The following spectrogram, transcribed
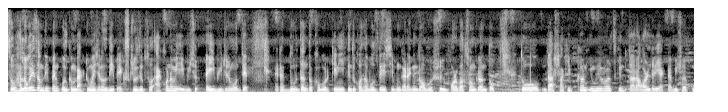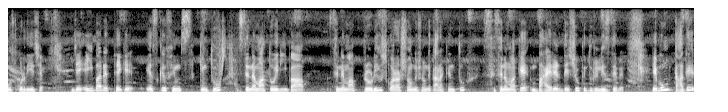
সো হ্যালো গাইজ আমি Deep and welcome back to my channel Deep exclusive so এখন আমি এই বিষয়, এই ভিডিওর মধ্যে একটা দুর্দান্ত খবরকে নিয়ে কিন্তু কথা বলতে এসেছি এবং এটা কিন্তু অবশ্যই বরবাদ সংক্রান্ত। তো দ্য শাকিব খান ইউনিভার্স কিন্তু তারা অলরেডি একটা বিষয় পোস্ট করে দিয়েছে যে এইবারের থেকে এসকে ফিল্মস কিন্তু সিনেমা তৈরি বা সিনেমা প্রডিউস করার সঙ্গে সঙ্গে তারা কিন্তু সিনেমাকে বাইরের দেশেও কিন্তু রিলিজ দেবে। এবং তাদের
